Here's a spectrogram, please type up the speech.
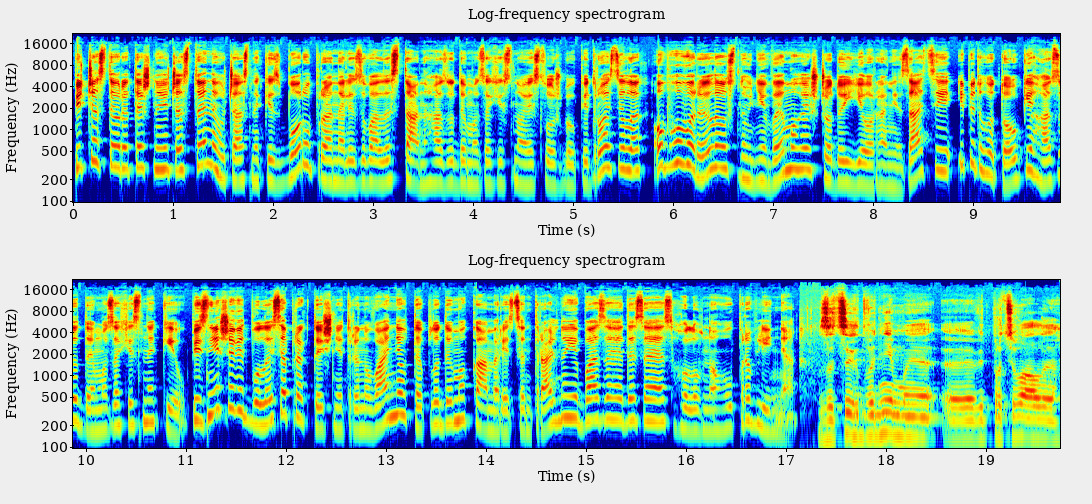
Під час теоретичної частини учасники збору проаналізували стан газодимозахисної служби у підрозділах, обговорили основні вимоги щодо її організації і підготовки газодимозахисників. Пізніше відбулися практичні тренування в теплодимокамері центральної бази ГДЗС головного управління. За цих два дні ми е, відпрацювали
